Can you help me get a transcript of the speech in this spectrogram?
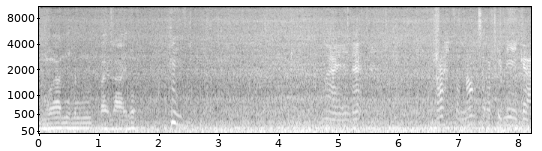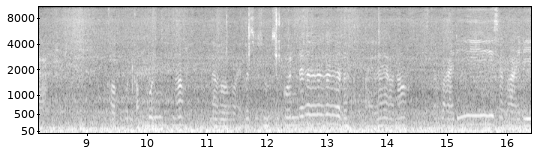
เมื่อวานนี่มันหลายลายเนา นะคะสนอกสำหรับคลิปนี้ก็ขอบคุณขอบคุณเนาะเราไอ้ประสุสุสุคนเด้อไปแล้วเนาะสบายดีสบายดี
